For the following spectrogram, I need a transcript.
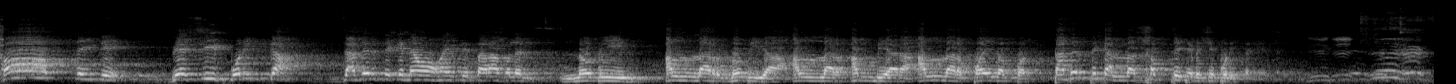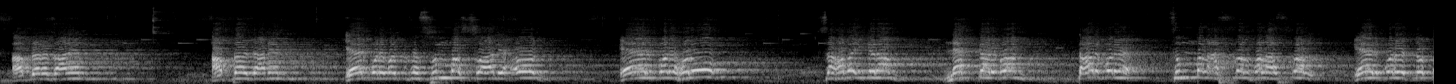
সবচেয়ে বেশি পরীক্ষা যাদের থেকে নেওয়া হয়েছে, তারা হলেন নবীর, আল্লাহর নবীরা, আল্লাহর আম্বিয়ারা, আল্লাহর পয়গম্বর। তাদের থেকে আল্লাহ সবচেয়ে বেশি পরীক্ষা নিয়েছে আপনারা জানেন আপনারা জানেন, এরপরে বলতেছে, সুম্মা সালেহন, এরপরে হলো সাহাবাই কেরাম নেককারগণ তারপরে সুম্মাল আসফাল ফাল আসফাল, এরপরে যত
